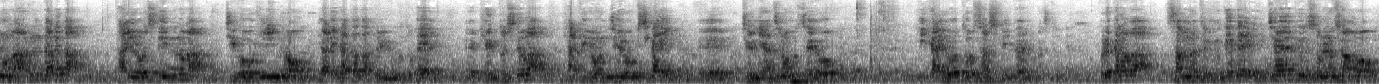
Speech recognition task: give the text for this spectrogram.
のがあるんであれば対応していくのが地方議員のやり方だということでえ、県としては140億近い、え、12月の補正を議会を通させていただきました。これからは3月に向けていち早くその予算を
